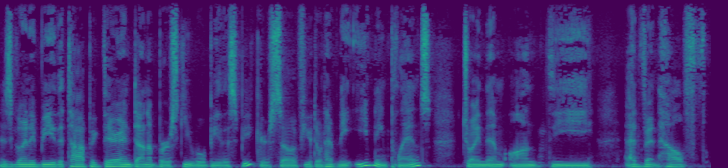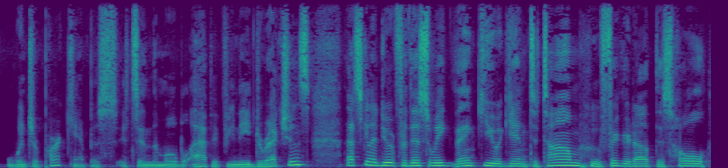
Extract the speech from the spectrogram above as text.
is going to be the topic there, and Donna Bursky will be the speaker. So if you don't have any evening plans, join them on the Advent Health Winter Park campus. It's in the mobile app if you need directions. That's going to do it for this week. Thank you again to Tom, who figured out this whole,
